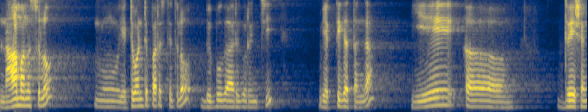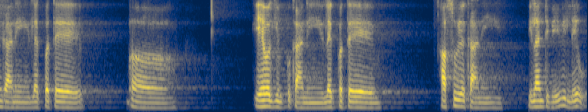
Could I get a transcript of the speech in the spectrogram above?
నా మనసులో ఎటువంటి పరిస్థితిలో బిబ్బు గారి గురించి వ్యక్తిగతంగా ఏ ద్వేషం కానీ లేకపోతే ఏవగింపు కానీ లేకపోతే అసూయ కానీ ఇలాంటివి ఏవి లేవు.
